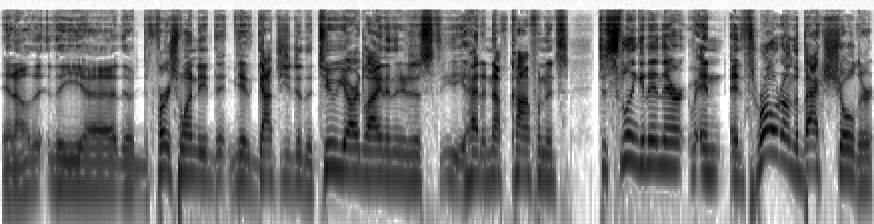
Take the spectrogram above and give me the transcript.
You know, the the, uh, the, the first one it, got you to the two yard line, and then just you had enough confidence to sling it in there and and throw it on the back shoulder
